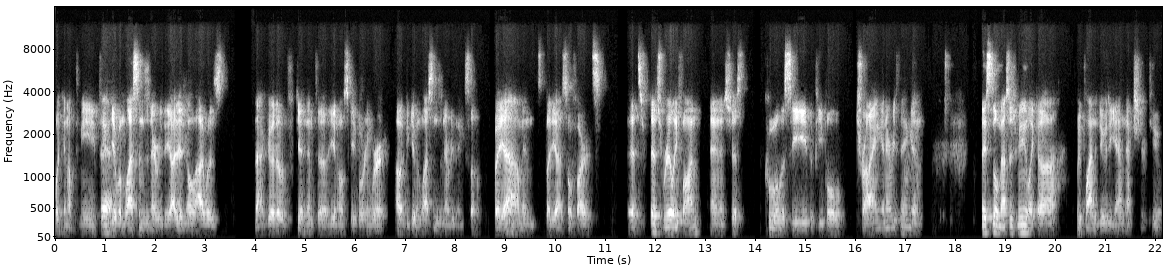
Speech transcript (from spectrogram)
looking up to me to Yeah. give them lessons and everything. I didn't know I was that good of getting into you know skateboarding where I would be giving lessons and everything. So, but yeah, I mean, but yeah, so far it's it's it's really fun and it's just cool to see the people trying and everything. And they still message me like, uh, we plan to do it again next year too.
